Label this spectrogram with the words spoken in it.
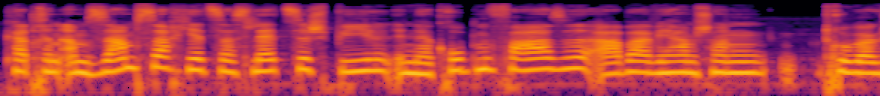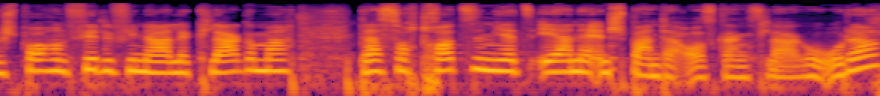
Katrin, am Samstag jetzt das letzte Spiel in der Gruppenphase, aber wir haben schon drüber gesprochen, Viertelfinale klar gemacht. Das ist doch trotzdem jetzt eher eine entspannte Ausgangslage, oder?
